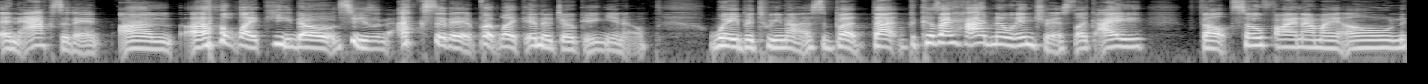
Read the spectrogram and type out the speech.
an accident on, uh, like, he knows he's an accident, but like in a joking, you know, way between us. But that, because I had no interest, like, I, felt so fine on my own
